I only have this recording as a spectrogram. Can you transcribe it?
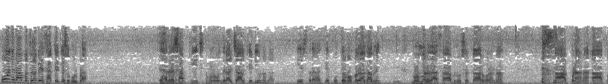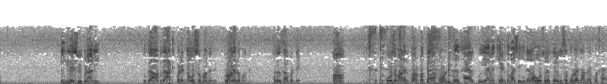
وہ جناب مطلب یہ ساکے کے سکول پڑھا۔ حضرت صاحب کی ہوں چال کھیڈی انہوں نے اس طرح کے پتر محمد رضا صاحب نے جی۔ محمد رضا صاحب نو سرکار ہونا نا آپ پڑھانا آپ۔ انگلش بھی پڑھانی۔ کیونکہ آپ اٹھ پڑھے نا اس زمانے دے پرانے زمانے حضرت صاحب وڈے۔ ہاں اس زمانے تمہیں پتا ہے ہوں خیر کوئی ایویں کھیڈ تماشے جی نے اس لیے پھر بھی سکول جانے کچھ ہے۔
